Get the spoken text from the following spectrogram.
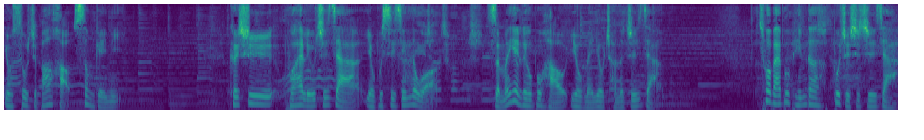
用素纸包好送给你。可是不爱留指甲又不细心的我，怎么也留不好又美又长的指甲。”错白不平的不只是指甲，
